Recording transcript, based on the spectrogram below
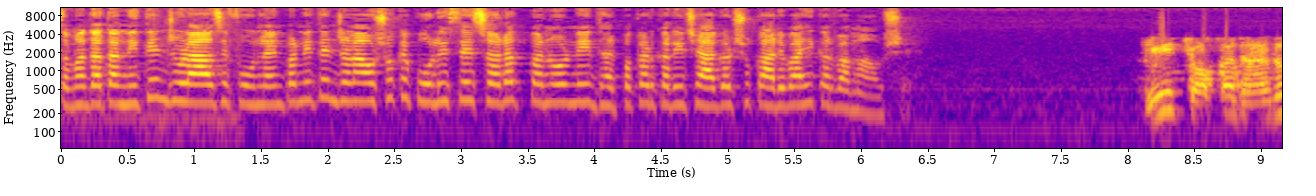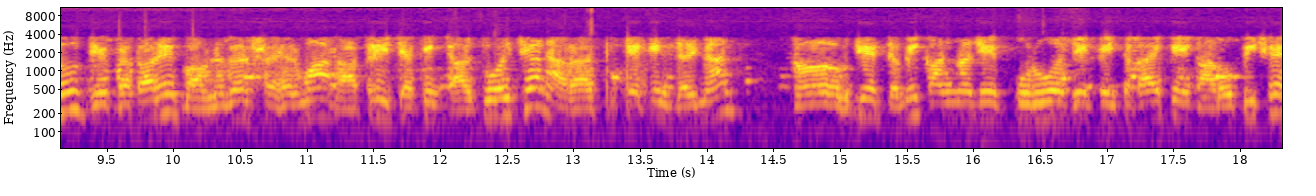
સંવાદદાતા નીતિન જોડાયા છે. ફોન લાઈન પર નીતિન જણાવશો કે પોલીસે શરદ પનોરની ધરપકડ કરી છે. આગળ શું કાર્યવાહી કરવામાં આવશે? જી ચોક્કસ જણાવી દઉં. જે પ્રકારે ભાવનગર શહેરમાં રાત્રિ ચેકિંગ ચાલતું હોય છે અને આ રાત્રિ ચેકિંગ દરમિયાન જે ડમીકાંડના જે પૂર્વ જે કહી શકાય કે એક આરોપી છે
